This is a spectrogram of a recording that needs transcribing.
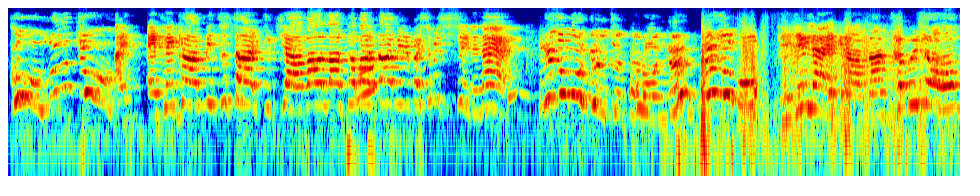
kalacağız. Ay Efekan bir sus artık ya. Vallahi sabahtan beri başımı şişirdin he. Ne gelecekler anne? Ne zaman? Gelirler birazdan sabırlı ol.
